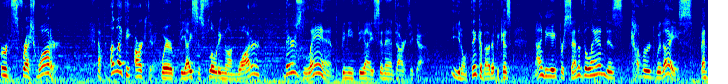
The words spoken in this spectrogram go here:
Earth's fresh water. Now, unlike the Arctic, where the ice is floating on water, there's land beneath the ice in Antarctica. You don't think about it because 98% of the land is covered with ice. And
